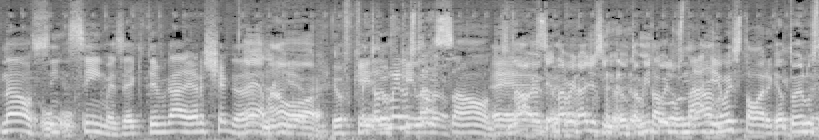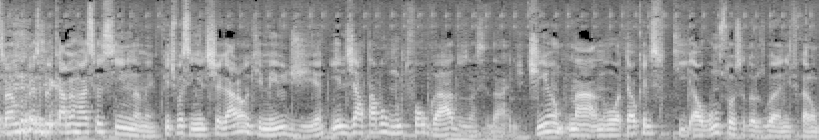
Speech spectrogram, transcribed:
Não, sim, o- sim, mas é que teve galera chegando. É, na hora. Eu fiquei, Foi toda eu uma ilustração. É, não, eu, na verdade, assim, eu, também tô tava- ilustrando. narrei uma história aqui. Eu tô ilustrando pra explicar meu raciocínio também. Porque, tipo assim, eles chegaram aqui meio-dia e eles já estavam muito folgados na cidade. Tinha na- no hotel que eles. que alguns torcedores do Guarani ficaram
